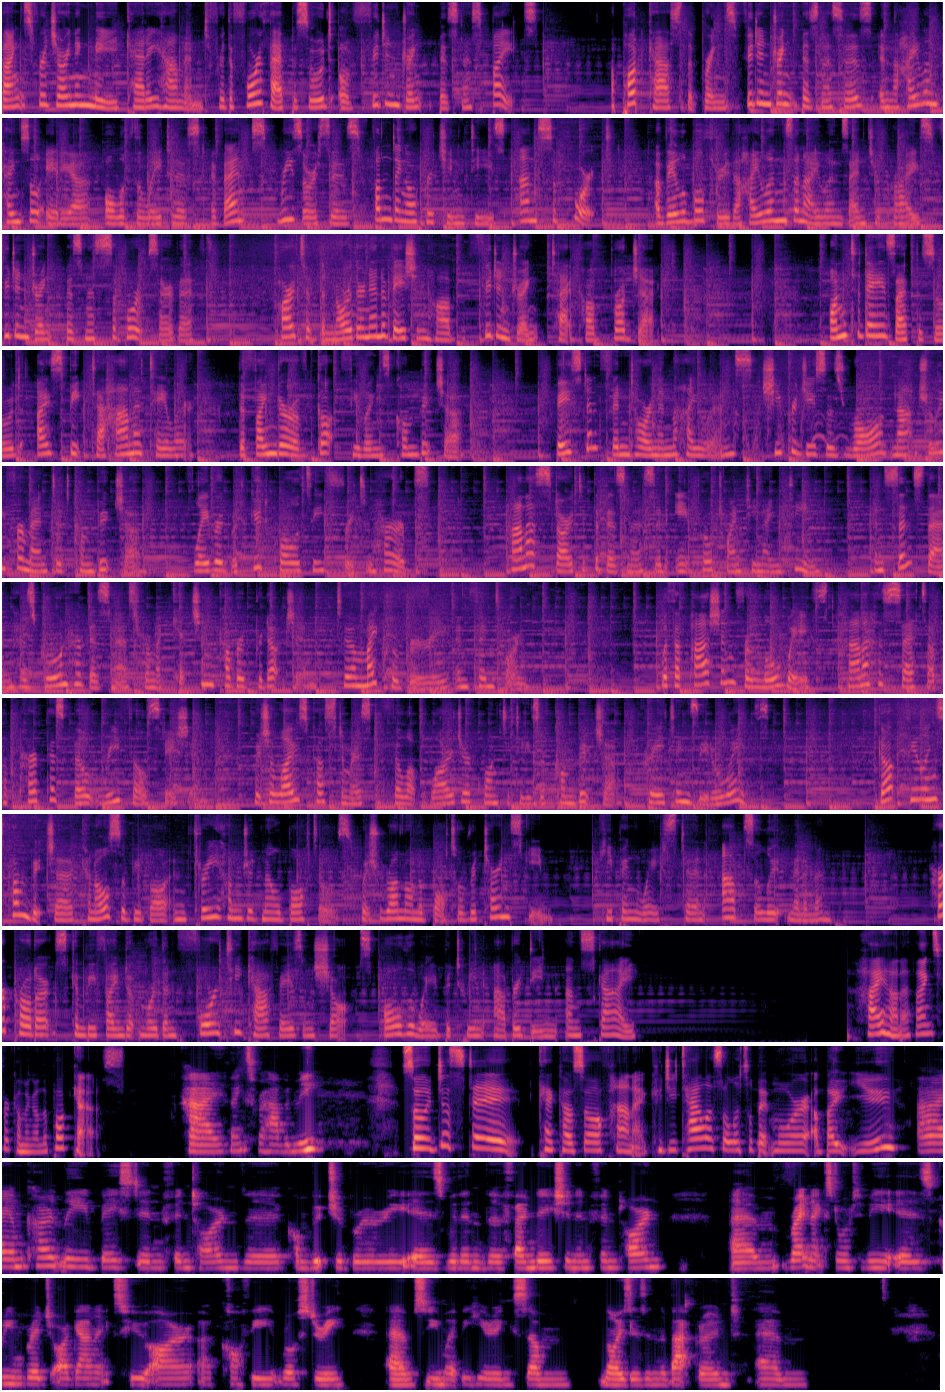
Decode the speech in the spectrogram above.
Thanks for joining me, Kerry Hammond, for the fourth episode of Food and Drink Business Bytes, a podcast that brings food and drink businesses in the Highland Council area all of the latest events, resources, funding opportunities, and support available through the Highlands and Islands Enterprise Food and Drink Business Support Service, part of the Northern Innovation Hub Food and Drink Tech Hub project. On today's episode, I speak to Hannah Taylor, the founder of Gut Feelings Kombucha. Based in Findhorn in the Highlands, she produces raw, naturally fermented kombucha, flavoured with good quality fruit and herbs. Hannah started the business in April 2019 and since then has grown her business from a kitchen cupboard production to a microbrewery in Findhorn. With a passion for low waste, Hannah has set up a purpose built refill station which allows customers to fill up larger quantities of kombucha, creating zero waste. Gut Feelings kombucha can also be bought in 300ml bottles, which run on a bottle return scheme, keeping waste to an absolute minimum. Her products can be found at more than 40 cafes and shops all the way between Aberdeen and Skye. Hi, Hannah. Thanks for coming on the podcast. Hi, thanks for having me. So, just to kick us off, Hannah, could you tell us a little bit more about you? I am currently based in Findhorn. The kombucha brewery is within the foundation in Findhorn. Um, right next door to me is Greenbridge Organics, who are a coffee roastery. Um, so you might be hearing some noises in the background. Um,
